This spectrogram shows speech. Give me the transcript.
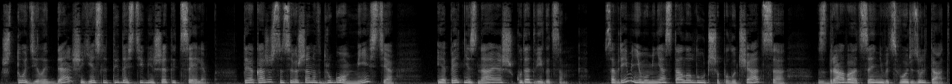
Что делать дальше, если ты достигнешь этой цели? Ты окажешься совершенно в другом месте и опять не знаешь, куда двигаться. Со временем у меня стало лучше получаться здраво оценивать свой результат.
